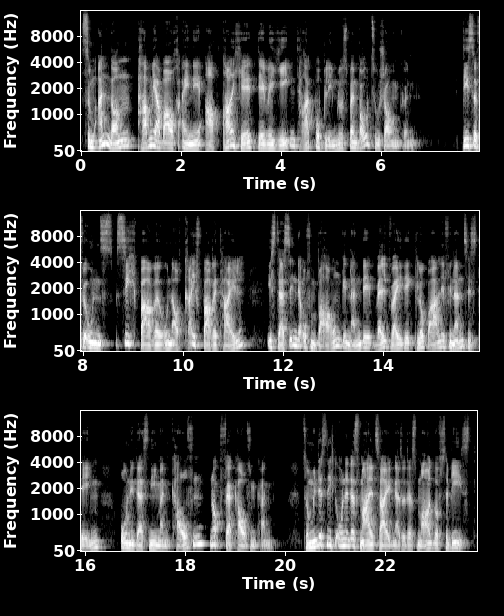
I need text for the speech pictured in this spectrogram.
Zum anderen haben wir aber auch eine Art Arche, der wir jeden Tag problemlos beim Bau zuschauen können. Dieser für uns sichtbare und auch greifbare Teil ist das in der Offenbarung genannte weltweite globale Finanzsystem, ohne das niemand kaufen noch verkaufen kann. Zumindest nicht ohne das Malzeichen, also das Mark of the Beast.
